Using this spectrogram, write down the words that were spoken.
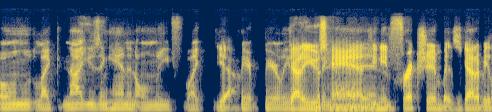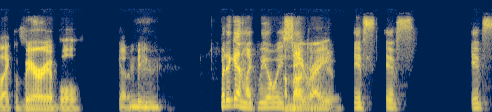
own like not using hand and only like Yeah. ba- barely. Got to like, use putting the head hand. You need friction, but it's got to be like variable. Got to be. Mhm. But again, like we always I'm say, right? If if if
